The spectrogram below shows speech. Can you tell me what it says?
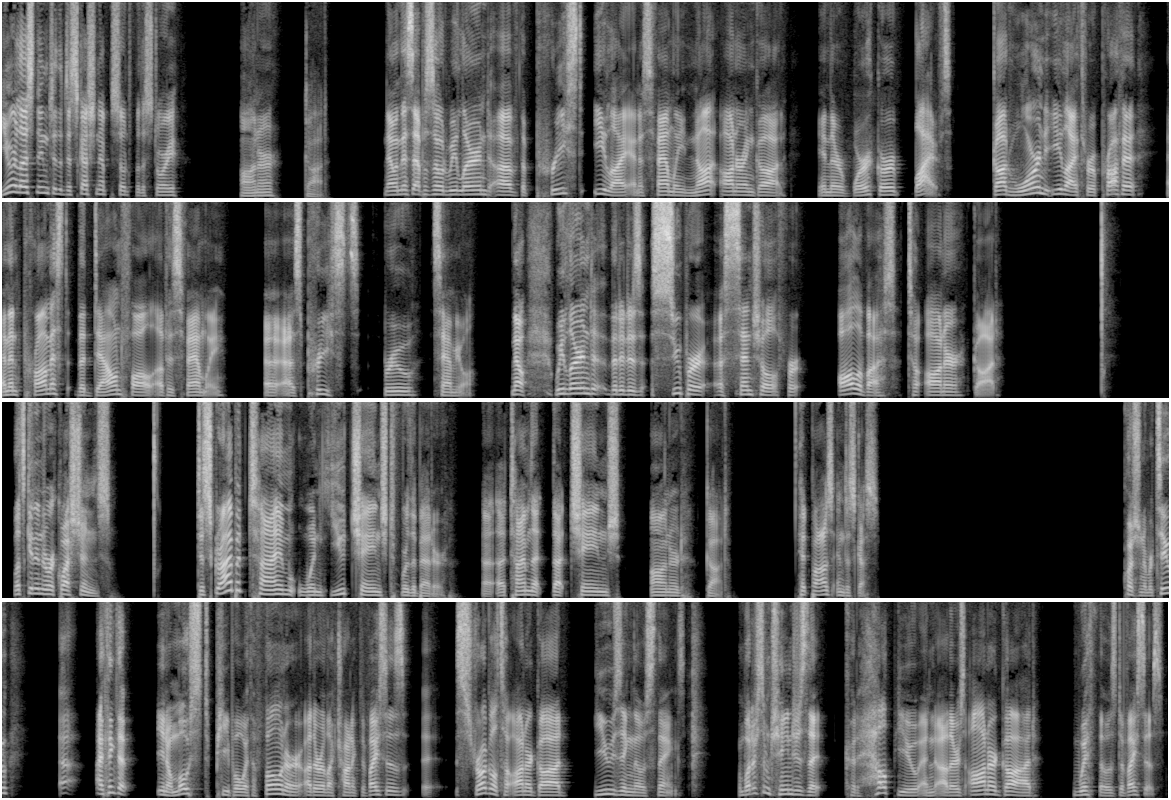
You're listening to the discussion episode for the story Honor God. Now, in this episode, we learned of the priest Eli and his family not honoring God in their work or lives. God warned Eli through a prophet and then promised the downfall of his family uh, as priests through Samuel. Now, we learned that it is super essential for all of us to honor God. Let's get into our questions. Describe a time when you changed for the better, a, time that that change honored God. Hit pause and discuss. Question number two uh, I think that you know most people with a phone or other electronic devices uh, struggle to honor God using those things. And what are some changes that could help you and others honor God with those devices?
